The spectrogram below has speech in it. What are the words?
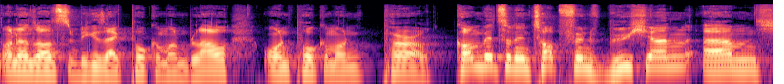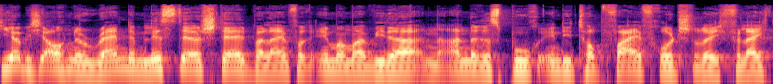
Und ansonsten, wie gesagt, Pokémon Blau und Pokémon Pearl. Kommen wir zu den Top 5 Büchern. Ähm, hier habe ich auch eine random Liste erstellt, weil einfach immer mal wieder ein anderes Buch in die Top 5 rutscht oder ich vielleicht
